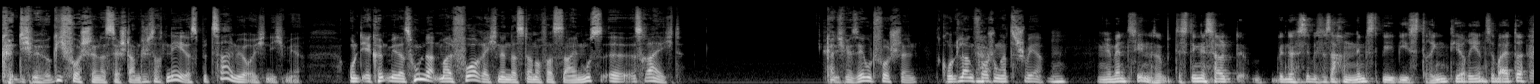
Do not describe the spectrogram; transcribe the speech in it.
könnte ich mir wirklich vorstellen, dass der Stammtisch sagt, nee, das bezahlen wir euch nicht mehr. Und ihr könnt mir das hundertmal vorrechnen, dass da noch was sein muss. Äh, es reicht. Kann ich mir sehr gut vorstellen. Grundlagenforschung ja. hat es schwer. Mhm. Wir werden sehen. Also das Ding ist halt, wenn du gewisse Sachen nimmst, wie, wie Stringtheorie und so weiter, ja.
